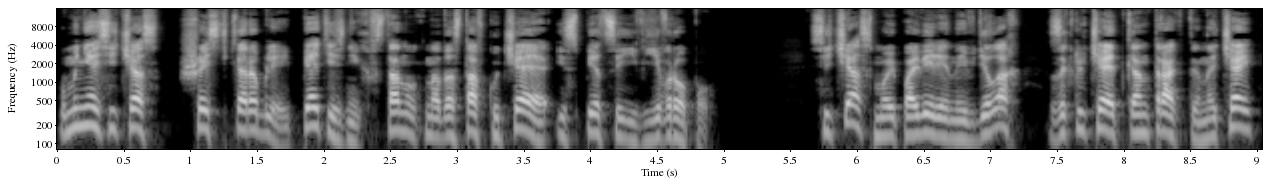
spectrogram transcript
У меня сейчас шесть кораблей, пять из них встанут на доставку чая и специй в Европу. Сейчас мой поверенный в делах заключает контракты на чай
